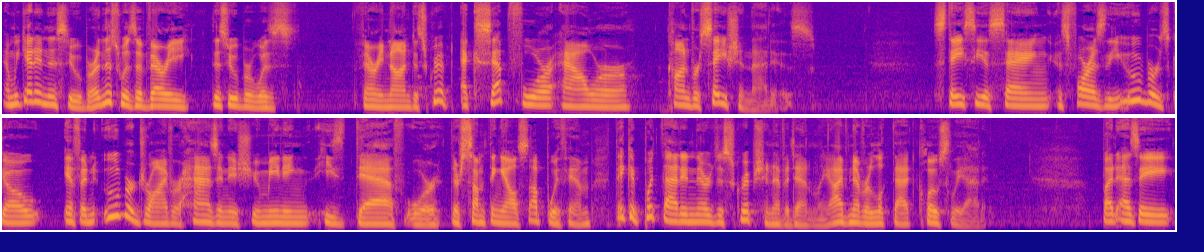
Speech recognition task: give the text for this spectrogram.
And we get in this Uber, and this was a very, this Uber was very nondescript, except for our conversation, that is. Stacy is saying, as far as the Ubers go, if an Uber driver has an issue, meaning he's deaf or there's something else up with him, they could put that in their description, evidently. I've never looked that closely at it. But as a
